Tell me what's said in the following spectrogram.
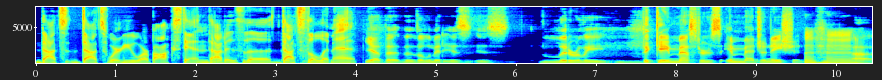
That's that's where you are boxed in. That is the that's the limit. yeah, the, the the limit is is literally the game master's imagination, Mm-hmm. uh,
